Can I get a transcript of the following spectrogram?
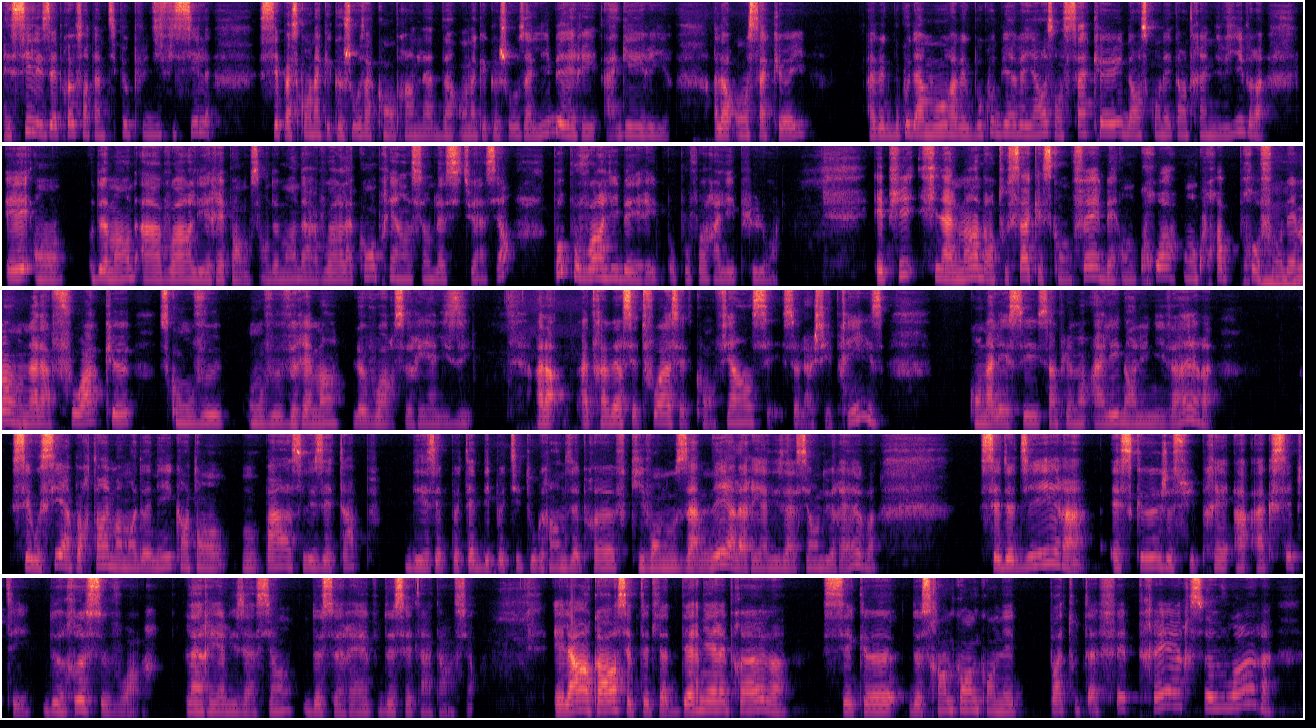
Et si les épreuves sont un petit peu plus difficiles, c'est parce qu'on a quelque chose à comprendre là-dedans, on a quelque chose à libérer, à guérir. Alors on s'accueille avec beaucoup d'amour, avec beaucoup de bienveillance, on s'accueille dans ce qu'on est en train de vivre et on demande à avoir les réponses, on demande à avoir la compréhension de la situation pour pouvoir libérer, pour pouvoir aller plus loin. Et puis, finalement, dans tout ça, qu'est-ce qu'on fait? Ben, on croit, on croit profondément, on a la foi que ce qu'on veut, on veut vraiment le voir se réaliser. Alors, à travers cette foi, cette confiance et ce lâcher prise qu'on a laissé simplement aller dans l'univers, c'est aussi important à un moment donné quand on, on passe les étapes, des, peut-être des petites ou grandes épreuves qui vont nous amener à la réalisation du rêve, c'est de dire, est-ce que je suis prêt à accepter de recevoir la réalisation de ce rêve, de cette intention? Et là encore, c'est peut-être la dernière épreuve, c'est que de se rendre compte qu'on n'est pas tout à fait prêt à recevoir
